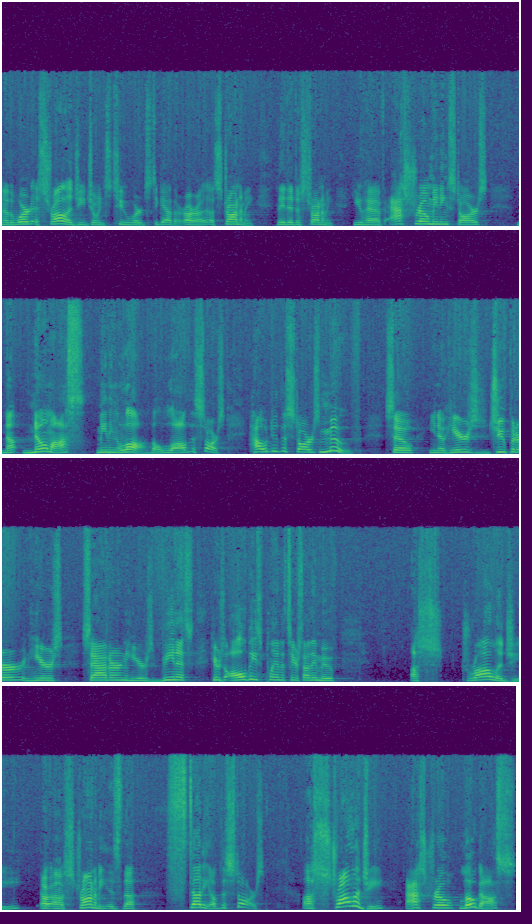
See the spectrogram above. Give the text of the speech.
Now, the word astrology joins two words together, or uh, astronomy. They did astronomy. You have astro, meaning stars, no, nomos, meaning law, the law of the stars. How do the stars move? So, you know, here's Jupiter, and here's Saturn, here's Venus, here's all these planets, here's how they move. Astrology, uh, astronomy is the study of the stars. Astrology, astrologos,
